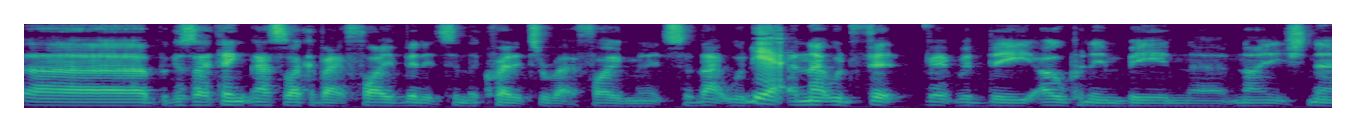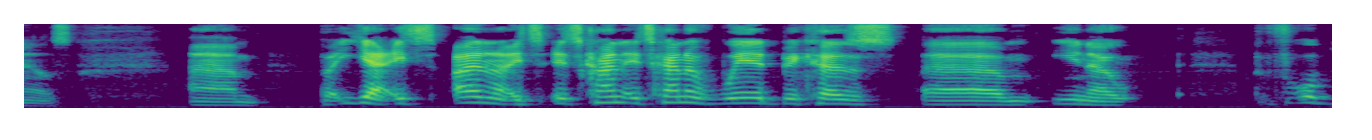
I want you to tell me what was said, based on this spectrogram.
uh, because I think that's like about five minutes, and the credits are about five minutes. So that would, Yeah. and that would fit fit with the opening being uh, Nine Inch Nails. Um, but yeah, it's I don't know, it's it's kind of it's kind of weird because um, you know, for,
